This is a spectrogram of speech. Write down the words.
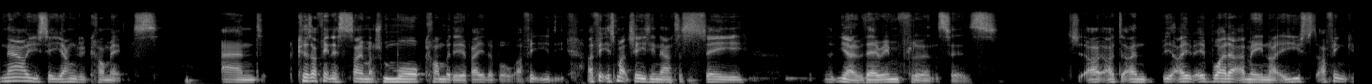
now you see younger comics, and because I think there's so much more comedy available. I think you, I think it's much easier now to see, you know, their influences. I, I and I, by that I mean like it used. I think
